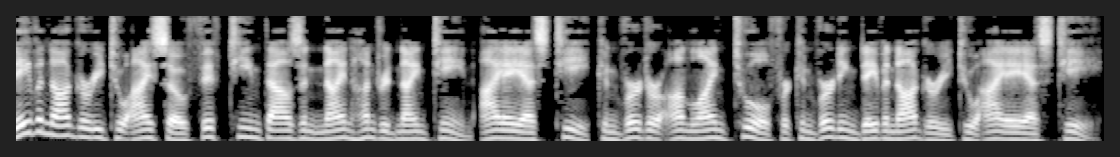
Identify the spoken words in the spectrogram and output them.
Devanagari to ISO 15919 IAST converter online tool for converting Devanagari to IAST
